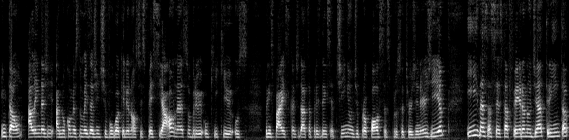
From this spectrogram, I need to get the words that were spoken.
Então, além da gente, no começo do mês a gente divulgou aquele nosso especial, né, sobre o que, que os principais candidatos à presidência tinham de propostas para o setor de energia. E nessa sexta-feira, no dia 30,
